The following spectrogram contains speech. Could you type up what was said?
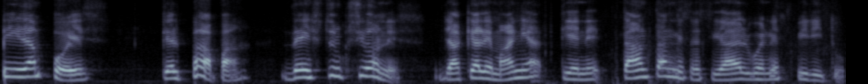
pidan pues que el Papa dé instrucciones, ya que Alemania tiene tanta necesidad del buen espíritu.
